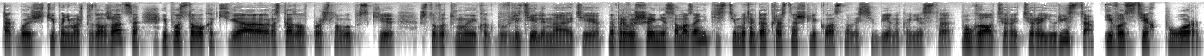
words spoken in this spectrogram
так больше типа не может продолжаться. И после того, как я рассказывал в прошлом выпуске, что вот мы как бы влетели на эти на превышение самозанятости, мы тогда как раз нашли классного себе наконец-то бухгалтера-юриста. И вот с тех пор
